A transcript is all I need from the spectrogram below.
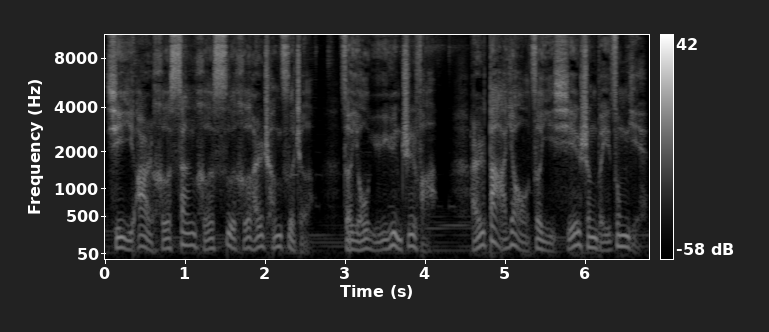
其以二合、三合、四合而成字者，则有语运之法。而大要则以谐声为宗也。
